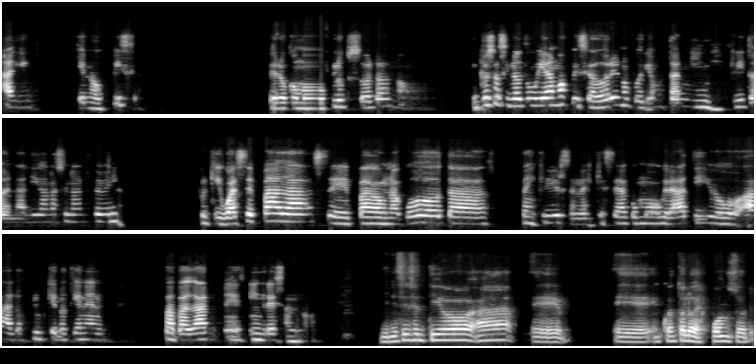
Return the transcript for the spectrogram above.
alguien que nos auspicia. Pero como club solo, no. Incluso si no tuviéramos auspiciadores, no podríamos estar ni inscritos en la Liga Nacional Femenina. Porque igual se paga, se paga una cuota para inscribirse, no es que sea como gratis o ah, los clubes que no tienen para pagar eh, ingresan, no. Y en ese sentido, ah, eh, eh, en cuanto a los sponsors,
